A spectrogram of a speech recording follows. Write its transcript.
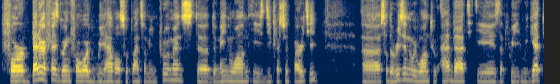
For Btrfs going forward, we have also planned some improvements. The, the main one is declustered parity. Uh, so the reason we want to add that is that we, we get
